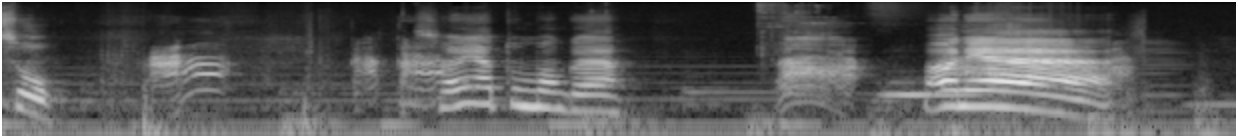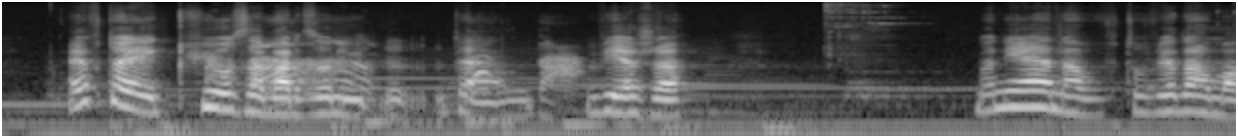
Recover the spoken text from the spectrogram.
Końcu! Co ja tu mogę? O nie! Ja w to Q za bardzo li... ten wierzę. No nie, no to wiadomo.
